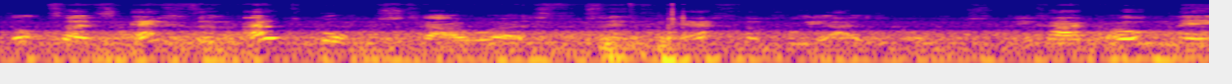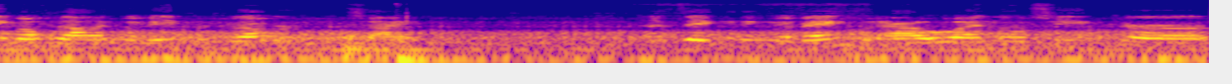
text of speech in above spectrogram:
Dat is echt een uitkomst trouwens. Dat vind ik echt een goede uitkomst. Die ga ik ook nemen als dadelijk mijn wimpers wel weer goed zijn. En dan teken ik mijn wenkbrauwen en dan zie ik er,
